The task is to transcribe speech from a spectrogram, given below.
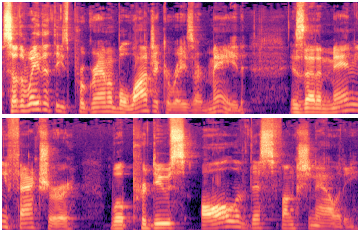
So the way that these programmable logic arrays are made is that a manufacturer will produce all of this functionality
